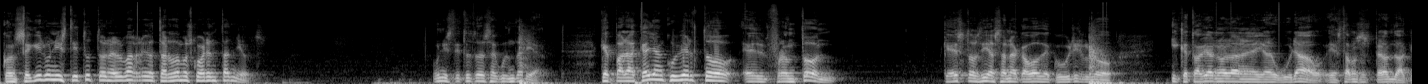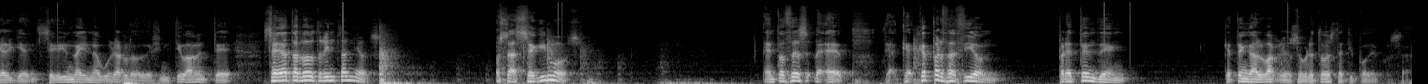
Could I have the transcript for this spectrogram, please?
conseguir un instituto en el barrio tardamos 40 años. Un instituto de secundaria. Que para que hayan cubierto el frontón, que estos días han acabado de cubrirlo y que todavía no lo han inaugurado, y estamos esperando a que alguien se digna a inaugurarlo definitivamente, se haya tardado 30 años. O sea, seguimos. Entonces, eh, ¿qué, ¿qué percepción pretenden que tenga el barrio sobre todo este tipo de cosas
